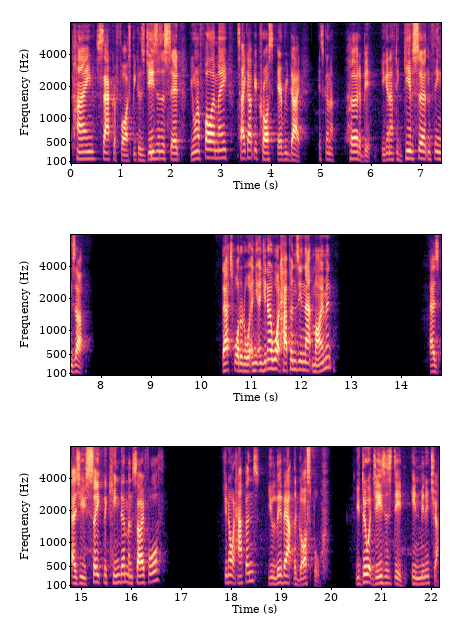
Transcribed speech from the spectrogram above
pain, sacrifice because Jesus has said, You want to follow me? Take up your cross every day. It's going to hurt a bit. You're going to have to give certain things up. That's what it all. And, and you know what happens in that moment? As, as you seek the kingdom and so forth? You know what happens? You live out the gospel. You do what Jesus did in miniature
